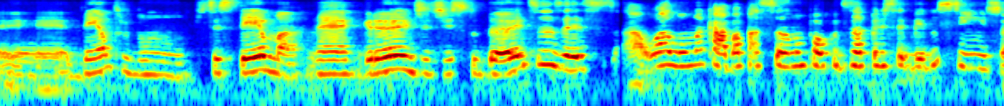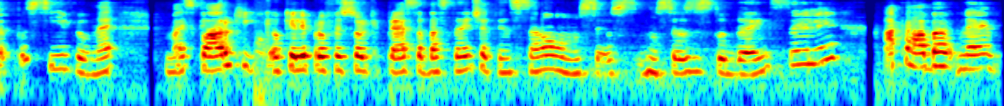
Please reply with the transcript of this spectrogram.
é, dentro de um sistema né, grande de estudantes, às vezes o aluno acaba passando um pouco desapercebido, sim, isso é possível, né? Mas claro que aquele professor que presta bastante atenção nos seus, nos seus estudantes, ele acaba né,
